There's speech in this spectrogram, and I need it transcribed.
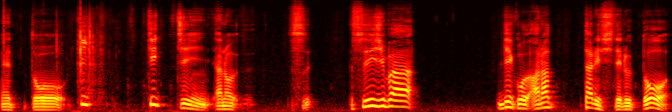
えっと、キッ、キッチン、あの、す、炊事場でこう洗ったりしてると、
